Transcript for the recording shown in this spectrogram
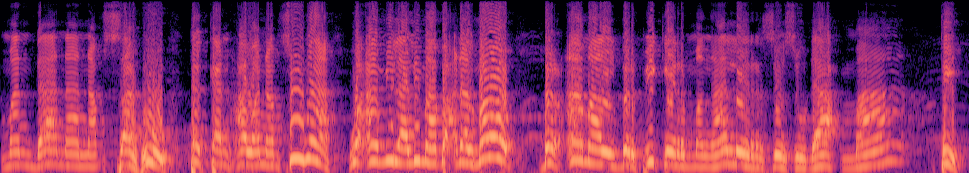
Mandana nafsahu tekan hawa nafsunya. Wa amila lima ba'dal maut. Beramal berpikir mengalir sesudah mati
